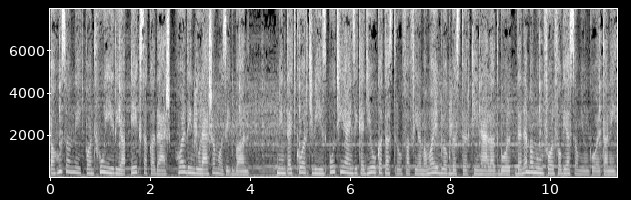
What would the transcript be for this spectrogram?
A 24.hu írja, égszakadás, holdindulás a mozikban. Mint egy kortyvíz, úgy hiányzik egy jó katasztrófa film a mai blockbuster kínálatból, de nem a Moonfall fogja szomjunkoltani.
